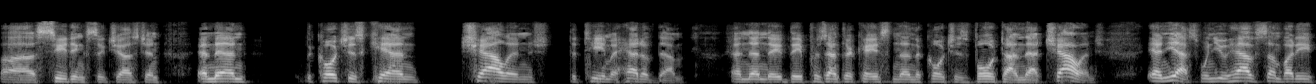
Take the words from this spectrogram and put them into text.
uh, seeding suggestion, and then the coaches can challenge the team ahead of them, and then they they present their case, and then the coaches vote on that challenge. And yes, when you have somebody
